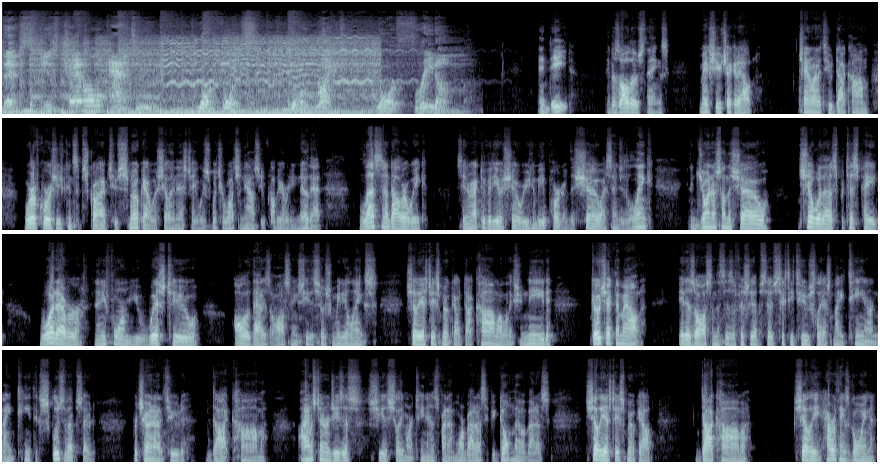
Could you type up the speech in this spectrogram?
This is Channel Attitude. Your voice, your right, your freedom. Indeed. It is all those things. Make sure you check it out, channelattitude.com, where, of course, you can subscribe to Smoke Out with Shelly and SJ, which is what you're watching now, so you probably already know that. Less than a dollar a week. It's an interactive video show where you can be a part of the show. I send you the link. You can join us on the show, chill with us, participate, whatever, in any form you wish to. All of that is awesome. You see the social media links, ShellySJSmokeout.com, all the links you need. Go check them out. It is awesome. This is officially episode 62 slash 19, our 19th exclusive episode for ChannelAttitude.com. I am Stoner Jesus. She is Shelly Martinez. Find out more about us if you don't know about us. ShellySJSmokeout.com. Shelly, how are things going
